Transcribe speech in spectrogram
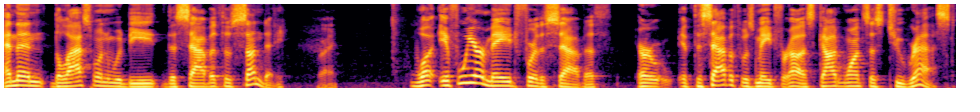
And then the last one would be the Sabbath of Sunday. What if we are made for the Sabbath, or if the Sabbath was made for us, God wants us to rest.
